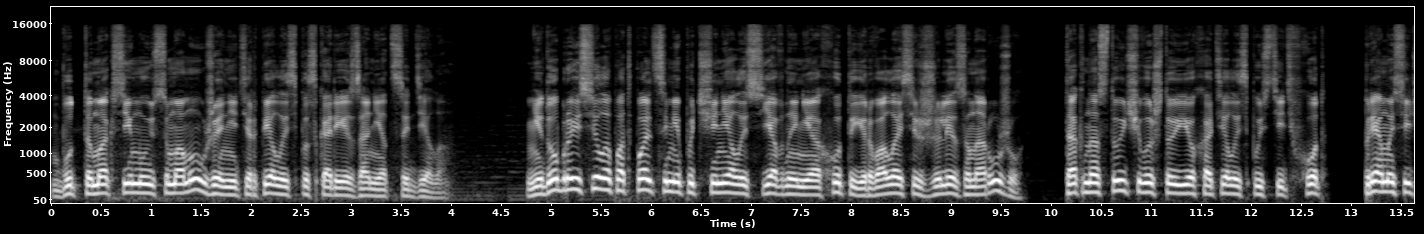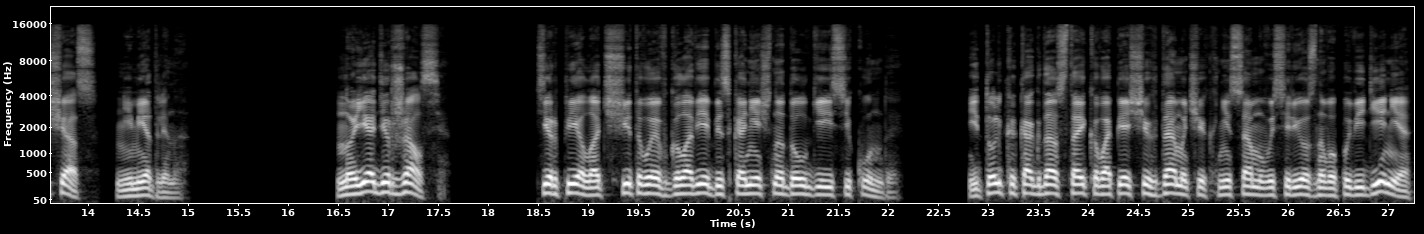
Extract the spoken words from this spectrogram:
будто Максиму и самому уже не терпелось поскорее заняться делом. Недобрая сила под пальцами подчинялась явной неохотой и рвалась из железа наружу, так настойчиво, что ее хотелось пустить в ход прямо сейчас, немедленно. Но я держался терпел, отсчитывая в голове бесконечно долгие секунды. И только когда стайка вопящих дамочек не самого серьезного поведения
